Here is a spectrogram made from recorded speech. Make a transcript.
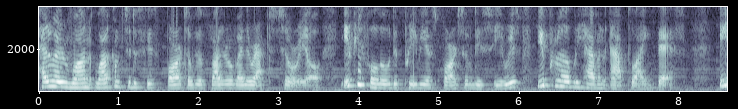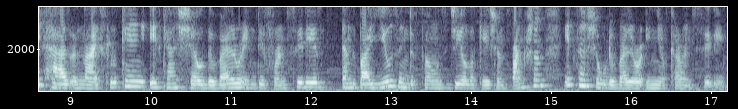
Hello everyone, welcome to the fifth part of the Flutter Weather app tutorial. If you follow the previous parts of this series, you probably have an app like this. It has a nice looking, it can show the weather in different cities and by using the phone's geolocation function, it can show the weather in your current city.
